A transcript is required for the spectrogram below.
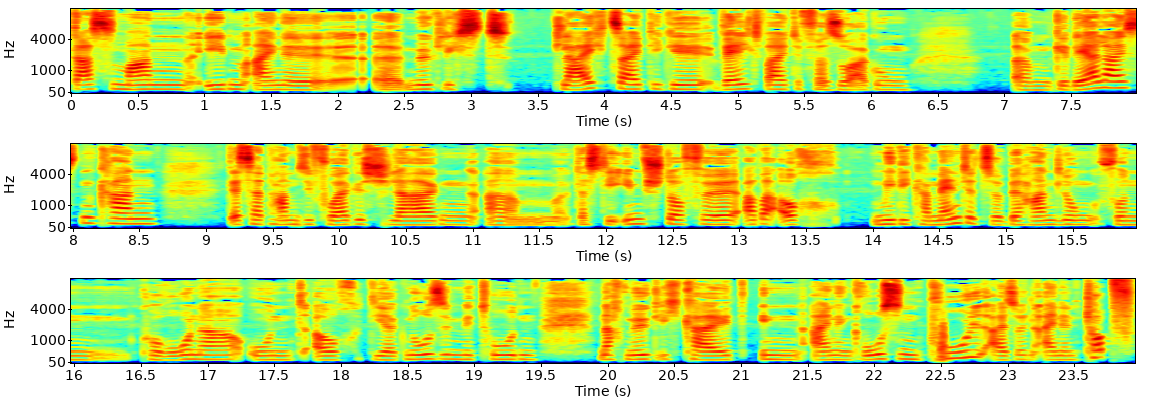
dass man eben eine äh, möglichst gleichzeitige weltweite Versorgung ähm, gewährleisten kann. Deshalb haben sie vorgeschlagen, ähm, dass die Impfstoffe, aber auch Medikamente zur Behandlung von Corona und auch Diagnosemethoden nach Möglichkeit in einen großen Pool, also in einen Topf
